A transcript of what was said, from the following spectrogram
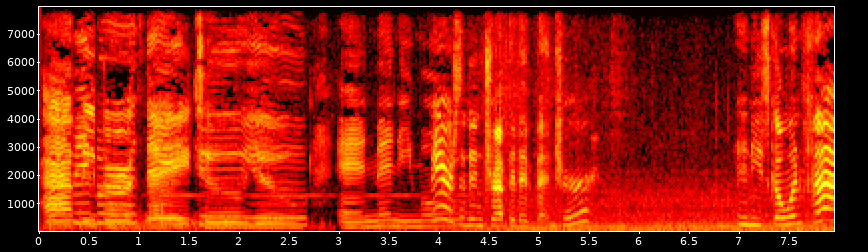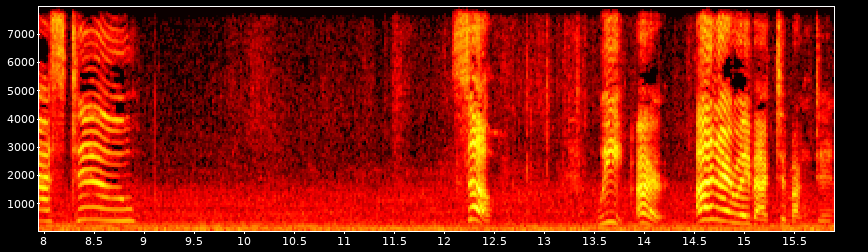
Happy birthday to you. And many more. There's an intrepid adventurer. And he's going fast too. So, we are on our way back to Moncton,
